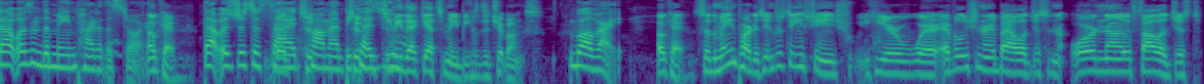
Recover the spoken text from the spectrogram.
That wasn't the main part of the story. Okay. That was just a side Well, to- comment to- because to, you me that gets me because the chipmunks. Well, right. Okay, so the main part is interesting exchange here where evolutionary biologist and ornithologist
